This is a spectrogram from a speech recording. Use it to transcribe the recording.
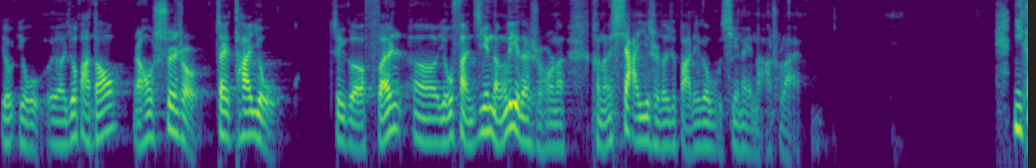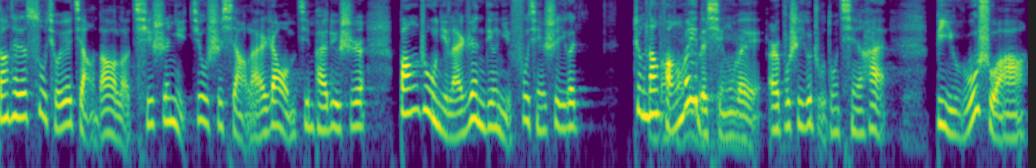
有有呃有把刀，然后顺手在他有这个反呃有反击能力的时候呢，可能下意识的就把这个武器呢拿出来。你刚才的诉求也讲到了，其实你就是想来让我们金牌律师帮助你来认定你父亲是一个正当防卫的行为，而不是一个主动侵害。比如说啊，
